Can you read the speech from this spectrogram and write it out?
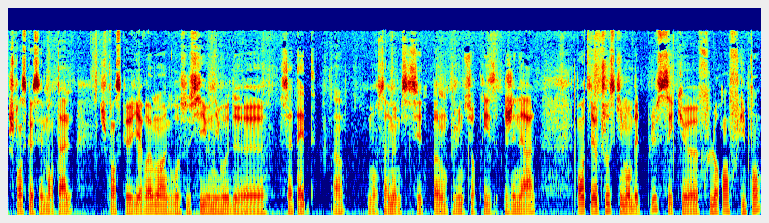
Je pense que c'est mental. Je pense qu'il y a vraiment un gros souci au niveau de sa tête. Hein. Bon ça, même si c'est pas non plus une surprise générale. Contre, il y a autre chose qui m'embête plus, c'est que Florent flippant,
